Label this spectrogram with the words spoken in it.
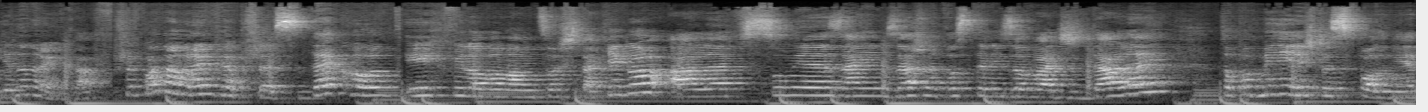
jeden rękaw, przekładam rękę przez dekolt i chwilowo mam coś takiego, ale w sumie zanim zacznę to stylizować dalej, to podmienię jeszcze spodnie,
